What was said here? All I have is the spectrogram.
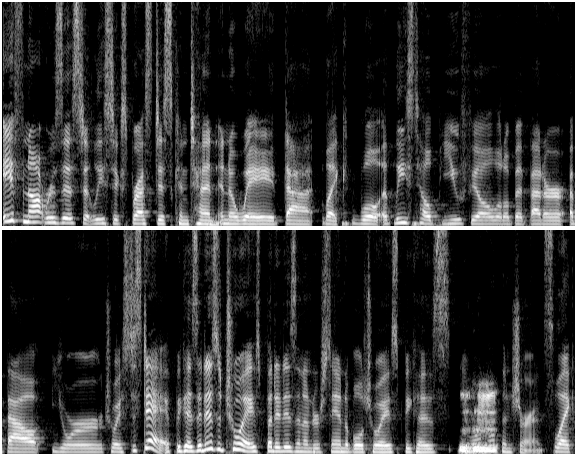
if not resist at least express discontent in a way that like will at least help you feel a little bit better about your choice to stay. Because it is a choice but it is an understandable choice because you want Mhm. health insurance. Like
